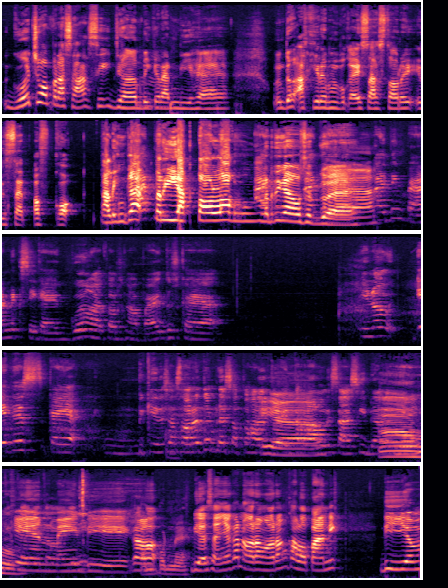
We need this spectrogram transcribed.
gue cuma penasaran sih jalan pikiran dia untuk akhirnya membuka Insta story instead of kok paling nggak teriak tolong, ngerti gak maksud gue? Iya. I think panic sih kayak gue nggak tahu harus ngapain terus kayak you know it is kayak bikin sasora itu udah satu hal yang Iya. terinternalisasi dalam Hmm. diri kita mungkin gitu. maybe kalau biasanya kan orang-orang kalau panik diem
